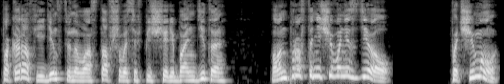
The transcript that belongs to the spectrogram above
покарав единственного оставшегося в пещере бандита, он просто ничего не сделал. Почему?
